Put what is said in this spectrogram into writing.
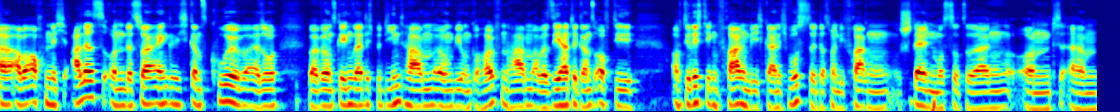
aber auch nicht alles. Und das war eigentlich ganz cool, weil, also, weil wir uns gegenseitig bedient haben irgendwie und geholfen haben. Aber sie hatte ganz oft die, auch die richtigen Fragen, die ich gar nicht wusste, dass man die Fragen stellen muss sozusagen. Und, ähm,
